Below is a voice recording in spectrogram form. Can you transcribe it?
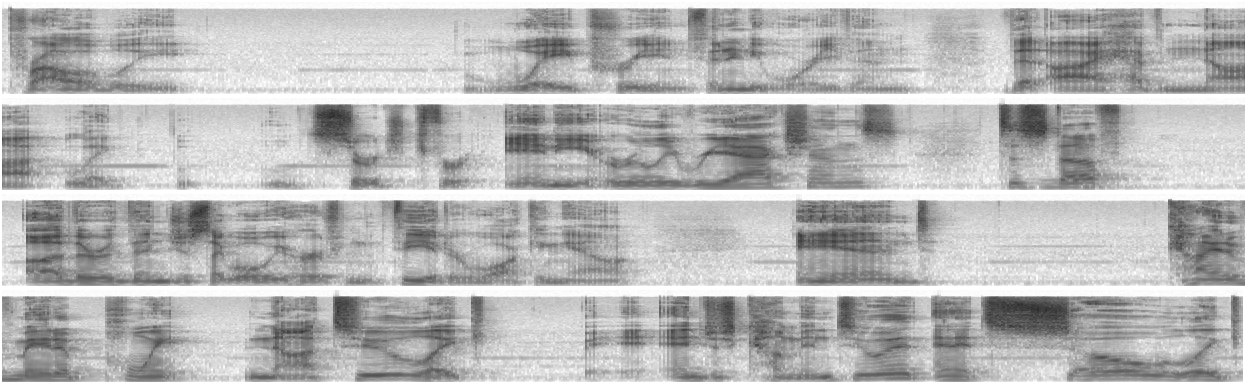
probably way pre Infinity War even that I have not like searched for any early reactions to stuff other than just like what we heard from the theater walking out and kind of made a point not to like and just come into it and it's so like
